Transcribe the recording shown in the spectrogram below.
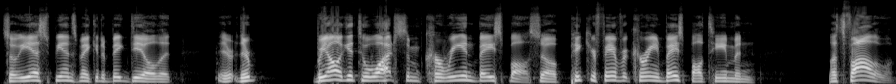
So ESPN's making a big deal that they're, they're we all get to watch some Korean baseball. So pick your favorite Korean baseball team and let's follow them.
